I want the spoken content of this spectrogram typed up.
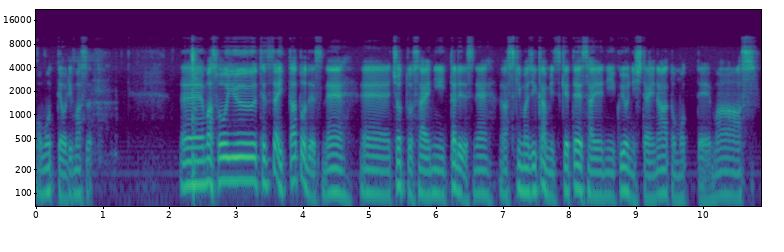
思っております。えー、まあ、そういう手伝い行った後ですね、え、ちょっと菜園に行ったりですね、隙間時間見つけて菜園に行くようにしたいなと思ってます。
